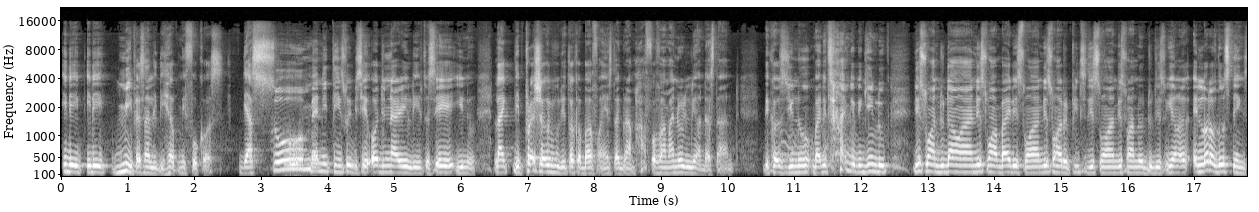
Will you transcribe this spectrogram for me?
it, it, it, me personally, they help me focus. There are so many things we say ordinarily to say, you know, like the pressure people they talk about for Instagram, half of them I don't really understand. Because, you know, by the time you begin look, this one do that one, this one buy this one, this one repeats this one, this one don't do this. You know, a lot of those things.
